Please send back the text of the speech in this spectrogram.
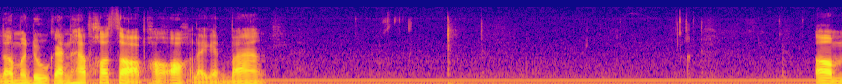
เรามาดูกันครับข้อสอบเขาออกอะไรกันบ้างอืม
